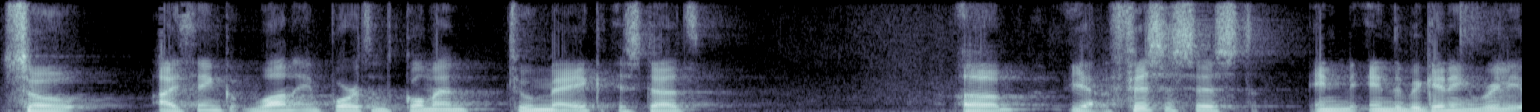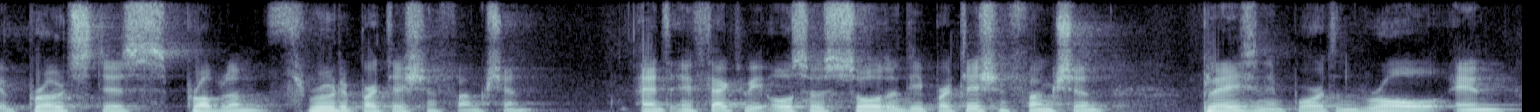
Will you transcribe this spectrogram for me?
So I think one important comment to make is that, um, yeah, physicists in, in the beginning really approached this problem through the partition function. And in fact, we also saw that the partition function plays an important role in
